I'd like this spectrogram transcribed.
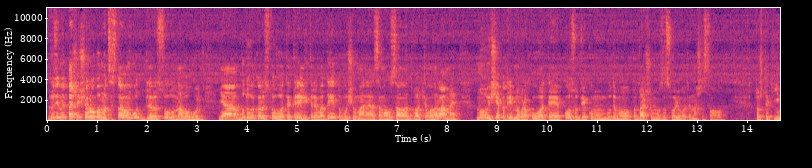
Друзі, і перше, що робимо, це ставимо воду для розсолу на вогонь. Я буду використовувати 3 літри води, тому що в мене самого сала 2 кілограми. Ну і ще потрібно враховувати посуд, в якому ми будемо в подальшому засолювати наше сало. Тож такі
